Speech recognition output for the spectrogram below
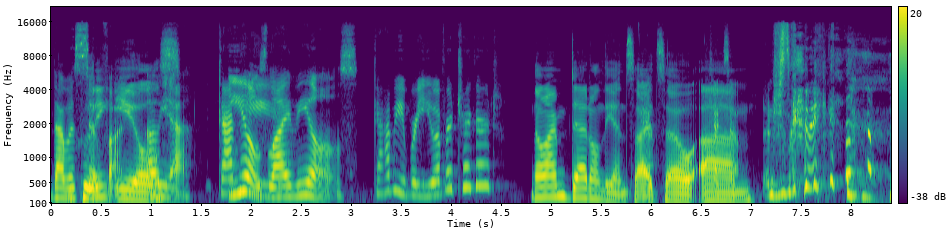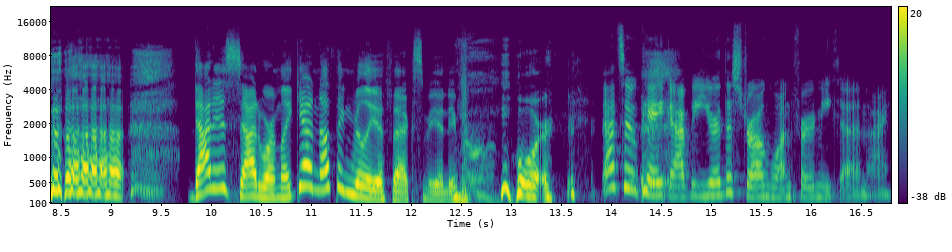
That was Including so fun. eels. Oh yeah, Gabby. eels, live eels. Gabby, were you ever triggered? No, I'm dead on the inside. So um I'm just kidding. that is sad where I'm like, yeah, nothing really affects me anymore. That's okay, Gabby. You're the strong one for Nika and I.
